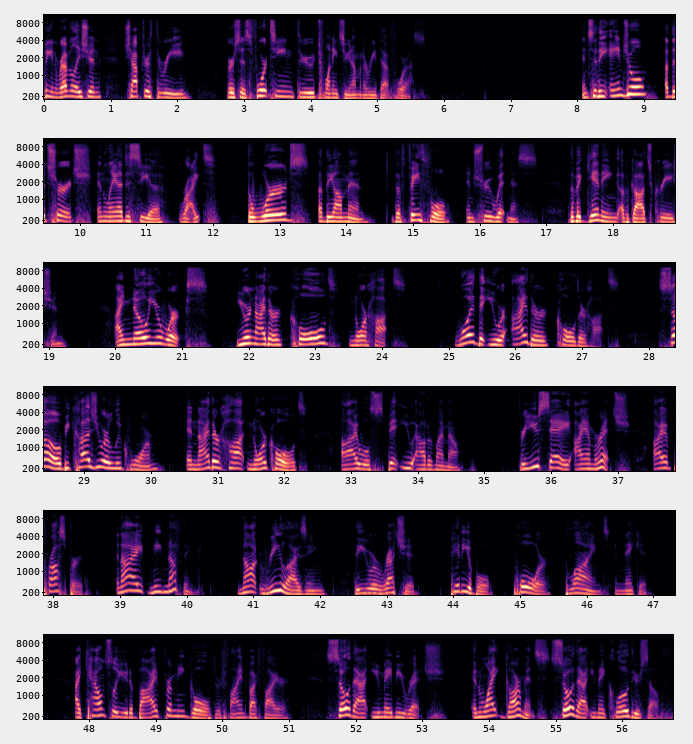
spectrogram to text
be in Revelation chapter 3, verses 14 through 22, and I'm going to read that for us. And to the angel of the church in Laodicea, write the words of the Amen, the faithful and true witness, the beginning of God's creation. I know your works. You are neither cold nor hot. Would that you were either cold or hot. So, because you are lukewarm and neither hot nor cold, I will spit you out of my mouth. For you say, I am rich, I have prospered, and I need nothing, not realizing that you are wretched, pitiable, poor, blind, and naked. I counsel you to buy from me gold refined by fire, so that you may be rich, and white garments, so that you may clothe yourself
